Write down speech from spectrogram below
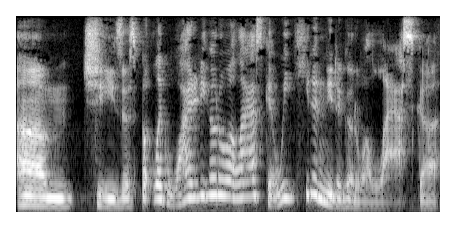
um jesus but like why did he go to alaska we he didn't need to go to alaska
